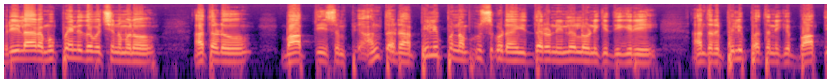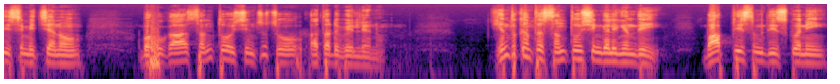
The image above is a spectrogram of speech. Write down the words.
ప్రియులార ముప్పై ఎనిమిదో వచనములో అతడు బాప్తీసం అంతటా పిలుపు నపుంసకుడు ఇద్దరు నీళ్ళలోనికి దిగిరి అంతటి పిలుపు అతనికి బాప్తీసం ఇచ్చాను బహుగా సంతోషించుచు అతడు వెళ్ళాను. ఎందుకంత సంతోషం కలిగింది? బాప్తీసం తీసుకొని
